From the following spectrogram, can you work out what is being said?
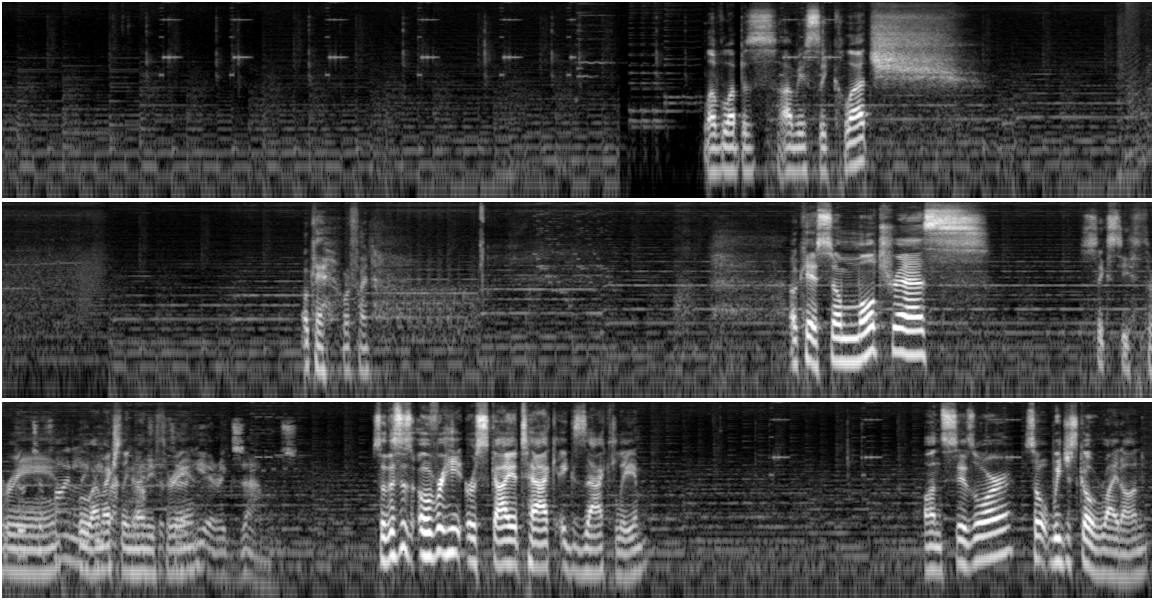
Level up is obviously clutch. Okay, we're fine. Okay, so Moltres 63. Ooh, I'm actually 93. So this is overheat or sky attack exactly. On Scizor. So we just go right on.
